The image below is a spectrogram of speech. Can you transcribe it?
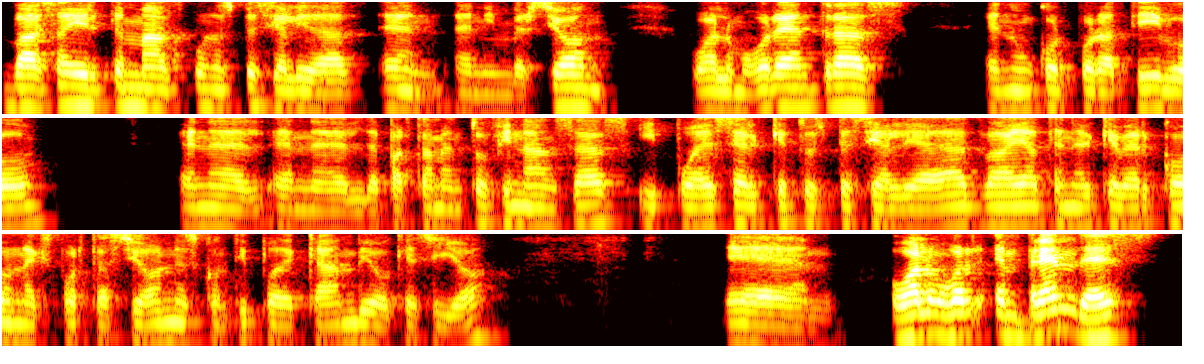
vas a irte más por una especialidad en, inversión, o a lo mejor entras en un corporativo, en el, en el departamento de finanzas, y puede ser que tu especialidad vaya a tener que ver con exportaciones, con tipo de cambio, qué sé yo. Eh, o a lo mejor emprendes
